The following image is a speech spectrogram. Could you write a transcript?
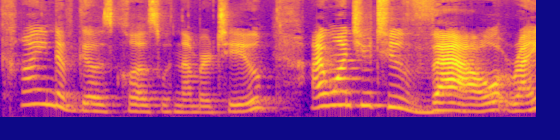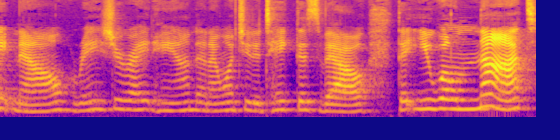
kind of goes close with number two. I want you to vow right now, raise your right hand, and I want you to take this vow that you will not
